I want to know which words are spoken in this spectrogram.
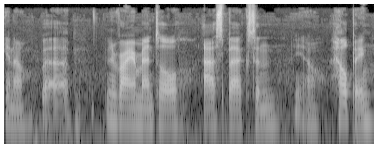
you know uh, environmental aspects and you know helping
